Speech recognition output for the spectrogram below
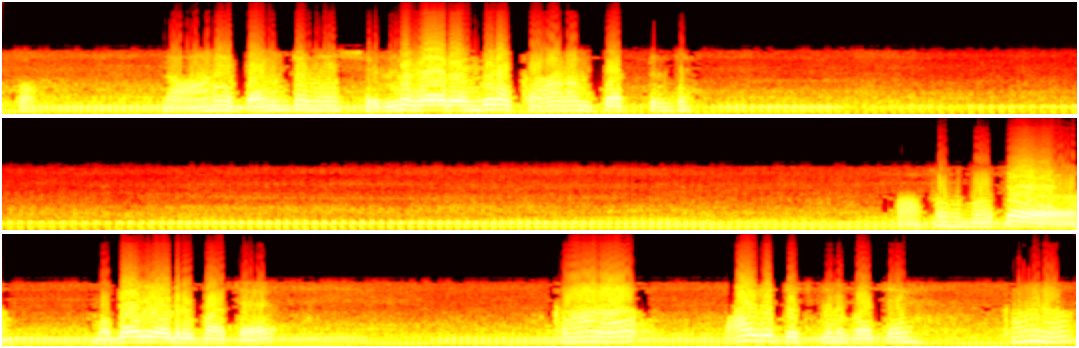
அப்பா, நானே பயந்துட்டேங்க செல்லு வேற எங்கட காணாம பட்டுருந்தேன் அப்புறம் பார்த்தா மொபைல் ஆர்டர் பார்த்தேன். காணோம் பாக்கெட் டெஸ்ட் பண்ணி பார்த்தேன். காணும்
